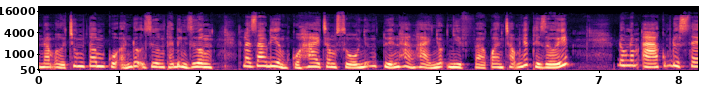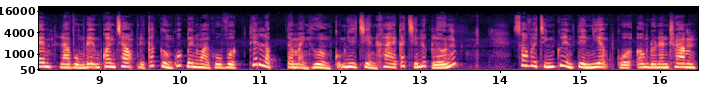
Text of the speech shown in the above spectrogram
nằm ở trung tâm của Ấn Độ Dương-Thái Bình Dương, là giao điểm của hai trong số những tuyến hàng hải nhộn nhịp và quan trọng nhất thế giới – Đông Nam Á cũng được xem là vùng đệm quan trọng để các cường quốc bên ngoài khu vực thiết lập tầm ảnh hưởng cũng như triển khai các chiến lược lớn. So với chính quyền tiền nhiệm của ông Donald Trump,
